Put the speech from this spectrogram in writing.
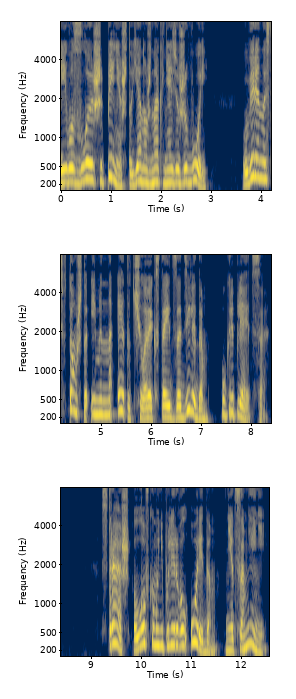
и его злое шипение, что я нужна князю живой. Уверенность в том, что именно этот человек стоит за Дилидом, укрепляется. Страж ловко манипулировал Оридом, нет сомнений.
